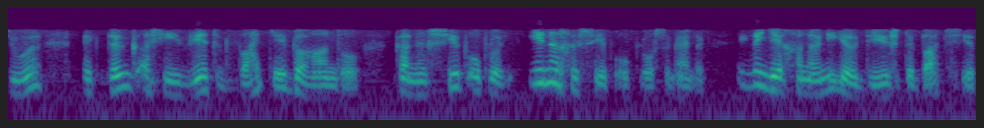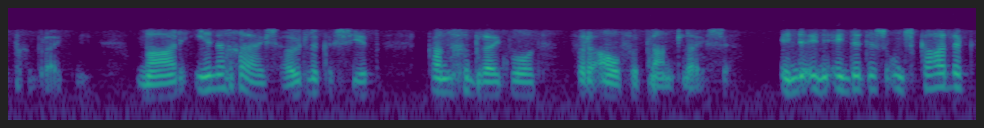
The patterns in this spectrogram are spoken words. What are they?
So, ek dink as jy weet wat jy behandel, kan 'n seepoplossing enige seepoplossing eintlik. Ek weet jy gaan nou nie jou duurste badseep gebruik nie, maar enige huishoudelike seep kan gebruik word veral vir plantluise. En, en en dit is onskadelik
